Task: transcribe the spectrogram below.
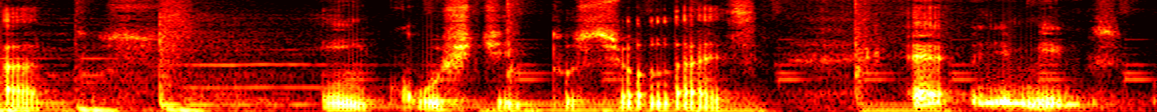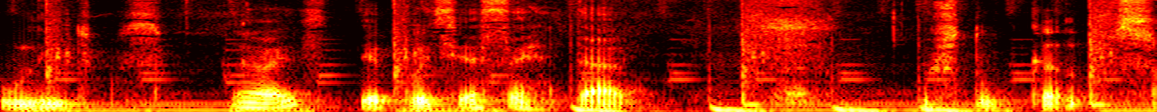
atos inconstitucionais. Eram inimigos políticos, mas depois se acertaram os tucanos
